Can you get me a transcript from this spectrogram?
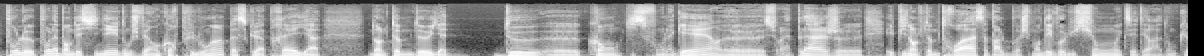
pour, le, pour la bande dessinée, donc je vais encore plus loin parce qu'après, il y a, dans le tome 2, il y a deux euh, camps qui se font la guerre euh, sur la plage euh, et puis dans le tome 3 ça parle vachement d'évolution etc donc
